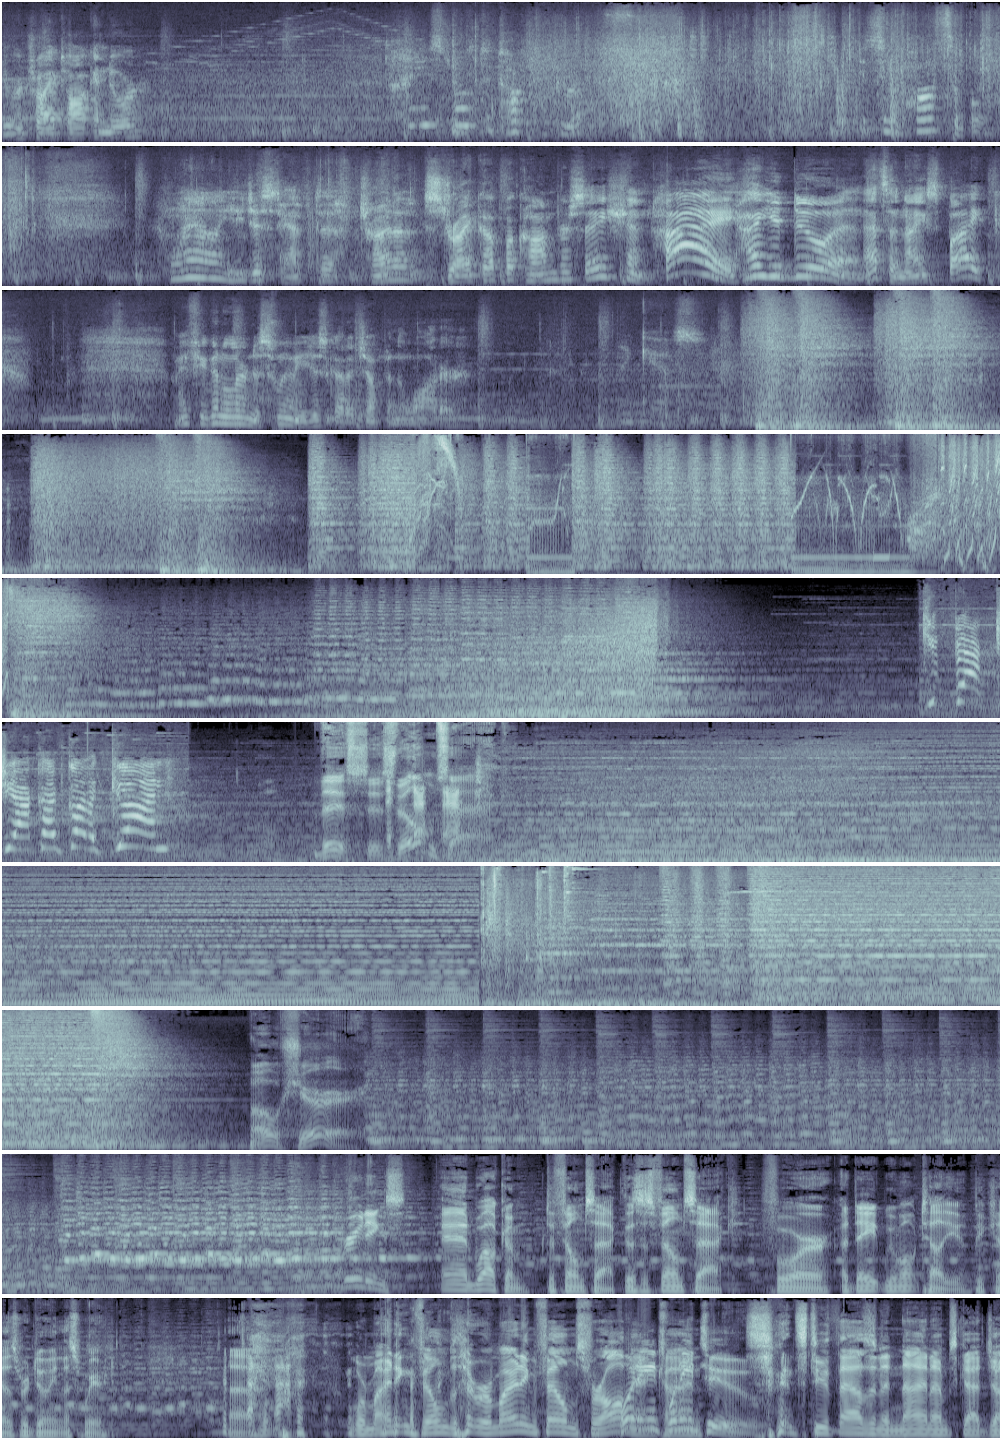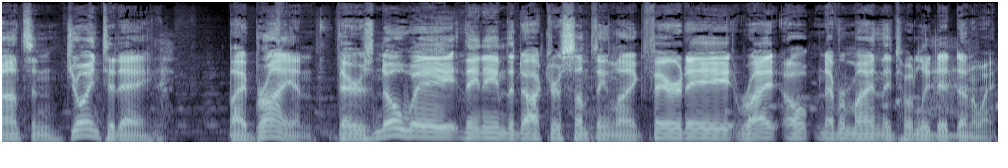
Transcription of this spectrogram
You ever try talking to her? How are you supposed to talk to girls? It's impossible. Well, you just have to try to strike up a conversation. Hi, how you doing? That's a nice bike. I mean, if you're gonna learn to swim, you just gotta jump in the water. Gun! This is Film Sack. Oh, sure. Greetings and welcome to Film Sack. This is Film Sack for a date we won't tell you because we're doing this weird. Uh, we're mining films, reminding films for all mankind 2022. since 2009. I'm Scott Johnson, joined today by Brian. There's no way they named the doctor something like Faraday, right? Oh, never mind. They totally did Dunaway.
